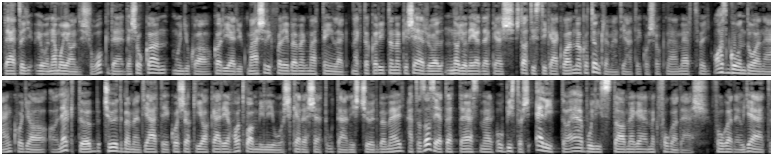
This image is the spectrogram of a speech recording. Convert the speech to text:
Tehát, hogy jó, nem olyan sok, de, de sokan mondjuk a karrierjük második felében meg már tényleg megtakarítanak, és erről nagyon érdekes statisztikák vannak a tönkrement játékosoknál, mert hogy azt gondolnánk, hogy a, a legtöbb csődbe ment játékos, aki akár ilyen 60 milliós kereset után is csődbe megy, hát az azért tette ezt, mert ó, biztos elitta, elbuliszta, meg, meg fogadás. Fogadás, ugye? Hát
